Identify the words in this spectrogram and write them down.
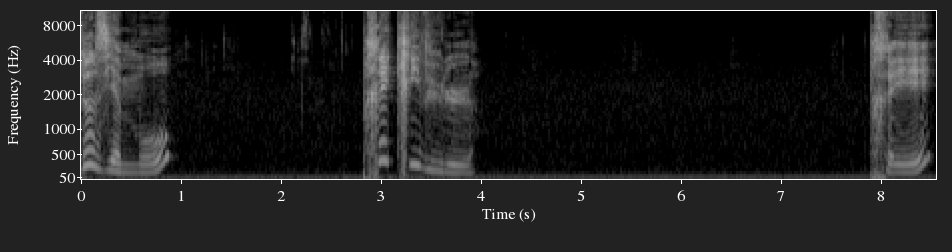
Deuxième mot, précrivule. Pré,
